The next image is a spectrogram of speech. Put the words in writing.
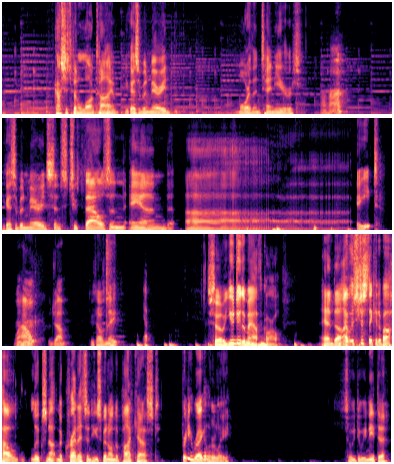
Gosh, it's been a long time. You guys have been married more than 10 years. Uh huh. You guys have been married since 2008? Uh, eight? Wow. Good job. 2008? So you do the math, Carl. And uh, I was just thinking about how Luke's not in the credits and he's been on the podcast pretty regularly. So do we need to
